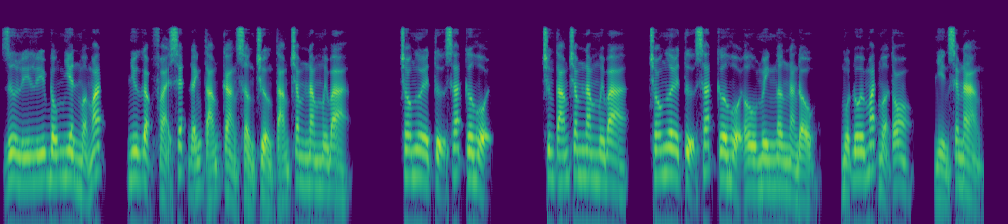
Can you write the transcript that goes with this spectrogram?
dư lý lý bỗng nhiên mở mắt, như gặp phải xét đánh tám càng sởng trường tám trăm năm mươi ba. Cho ngươi tự sát cơ hội. Chương tám trăm năm mươi ba, cho ngươi tự sát cơ hội âu minh nâng nàng đầu, một đôi mắt mở to, nhìn xem nàng.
